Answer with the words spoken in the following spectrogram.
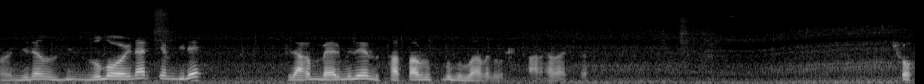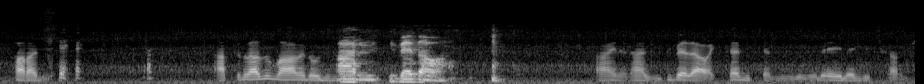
Önceden biz Zula oynarken bile silahın mermilerini tasarruflu kullanırdık arkadaşlar. Çok para diye. Hatırladın mı Ahmet o günleri? Harbi bedava. Aynen halbuki bedava. Kendi kendimize böyle eğlence çıkarmış.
